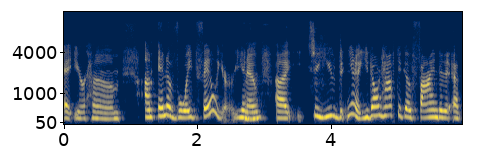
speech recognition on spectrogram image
at your home um, and avoid failure you know uh, so you you know you don't have to go find a,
